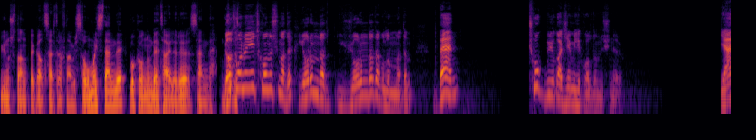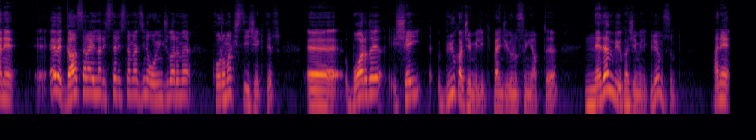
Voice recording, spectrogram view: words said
Yunus'tan ve Galatasaray tarafından bir savunma istendi. Bu konunun detayları sende. Bu konuyu hiç konuşmadık. Yorumda yorumda da bulunmadım. Ben çok büyük acemilik olduğunu düşünüyorum. Yani e, evet Galatasaraylılar ister istemez yine oyuncularını korumak isteyecektir. Ee, bu arada şey büyük acemilik bence Yunus'un yaptığı. Neden büyük acemilik biliyor musun? Hani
